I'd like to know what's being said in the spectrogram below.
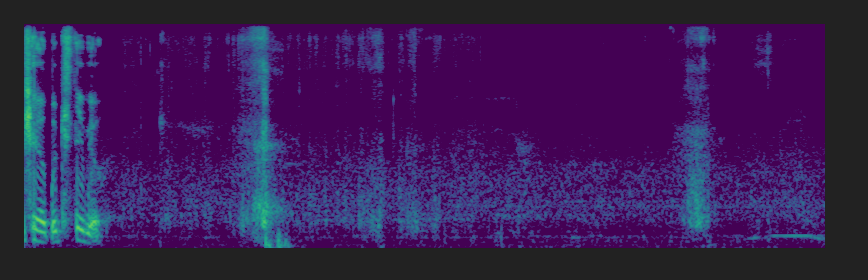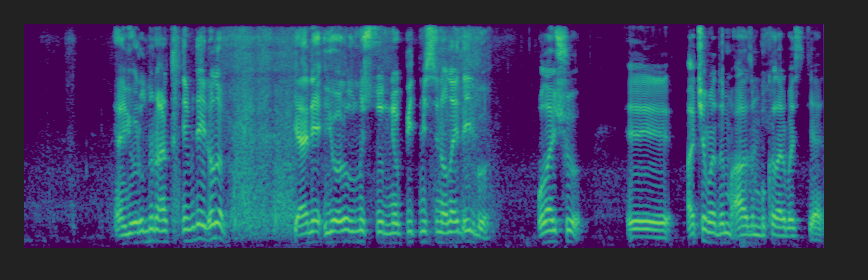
şey yapmak istemiyorum. Yoruldun artık değil mi değil oğlum? Yani yorulmuşsun yok bitmişsin olay değil bu. Olay şu. Ee, açamadım ağzım bu kadar basit yani.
